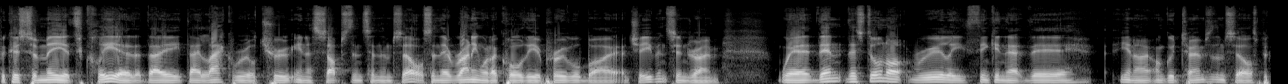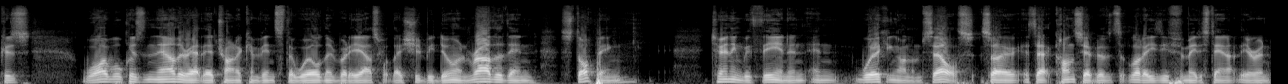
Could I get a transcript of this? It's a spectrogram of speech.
Because for me, it's clear that they, they lack real true inner substance in themselves. And they're running what I call the approval by achievement syndrome, where then they're still not really thinking that they're, you know, on good terms with themselves. Because why? Well, because now they're out there trying to convince the world and everybody else what they should be doing rather than stopping turning within and, and working on themselves. So it's that concept of it's a lot easier for me to stand up there and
